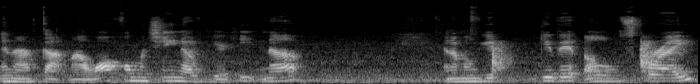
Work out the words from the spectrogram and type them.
And I've got my waffle machine over here heating up. And I'm gonna give, give it a little spray.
